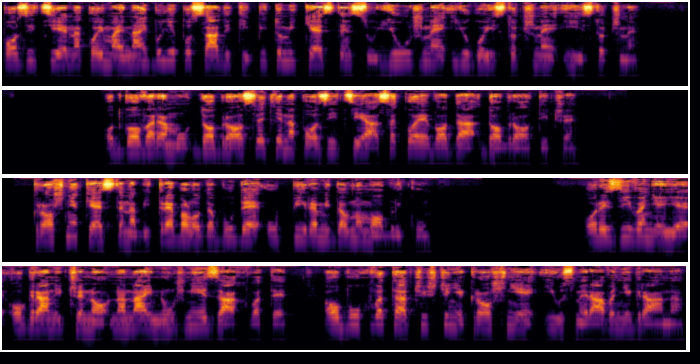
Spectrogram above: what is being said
Pozicije na kojima je najbolje posaditi pitomi kesten su južne, jugoistočne i istočne. Odgovara mu dobro osvetljena pozicija sa koje voda dobro otiče. Krošnja kestena bi trebalo da bude u piramidalnom obliku. Orezivanje je ograničeno na najnužnije zahvate, a obuhvata čišćenje krošnje i usmeravanje grana.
